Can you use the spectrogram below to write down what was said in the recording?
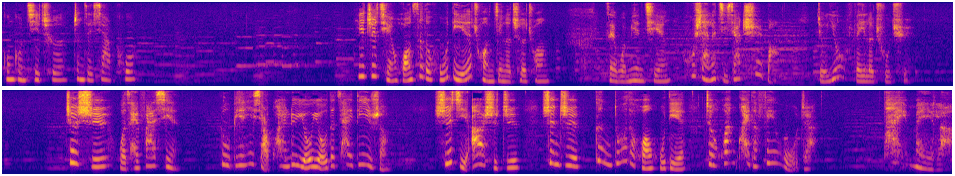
公共汽车正在下坡，一只浅黄色的蝴蝶闯进了车窗，在我面前。忽闪了几下翅膀，就又飞了出去。这时我才发现，路边一小块绿油油的菜地上，十几二十只，甚至更多的黄蝴蝶正欢快地飞舞着，太美了。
